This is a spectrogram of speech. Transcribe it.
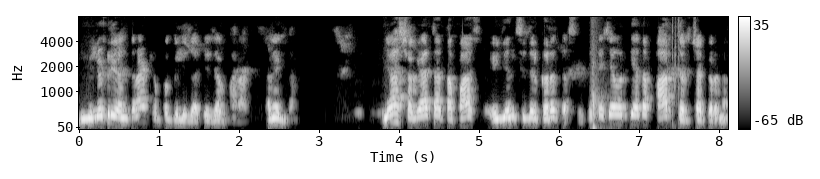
मिलिटरी यंत्रणा ठप्प केली जाते जगभरात अनेकदा. या सगळ्याचा तपास एजन्सी जर करत असेल तर त्याच्यावरती आता फार चर्चा करणं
